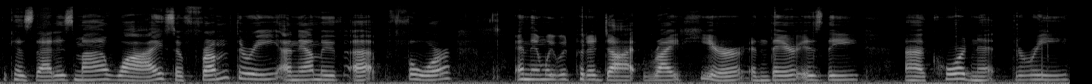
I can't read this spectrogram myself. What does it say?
because that is my y. So from 3, I now move up 4 and then we would put a dot right here and there is the uh, coordinate 3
